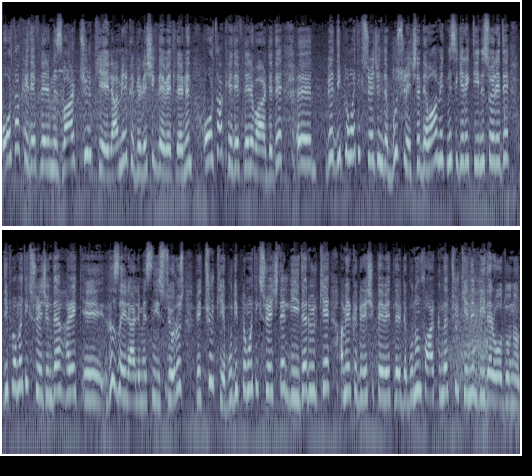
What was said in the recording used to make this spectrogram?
Ortak hedeflerimiz var. Türkiye ile Amerika Birleşik Devletleri'nin ortak hedefleri var dedi. E, ve diplomatik sürecinde bu süreçte devam etmesi gerektiğini söyledi. Diplomatik sürecinde harek, e, hızla ilerlemesini istiyoruz ve Türkiye bu diplomatik süreçte lider ülke. Amerika Birleşik Devletleri de bunun farkında Türkiye'nin lider olduğunu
